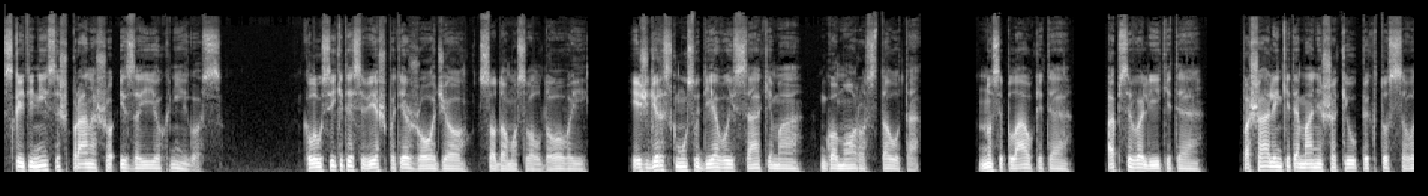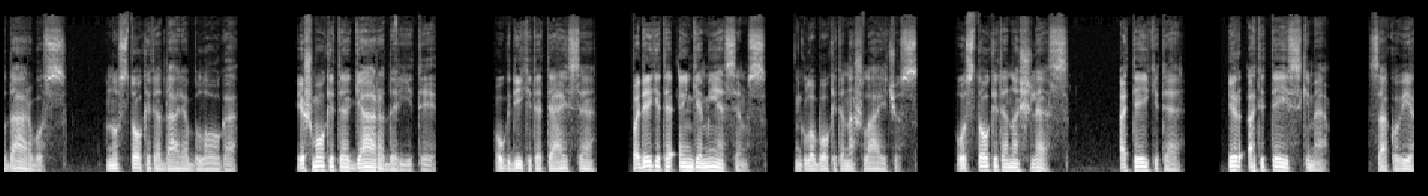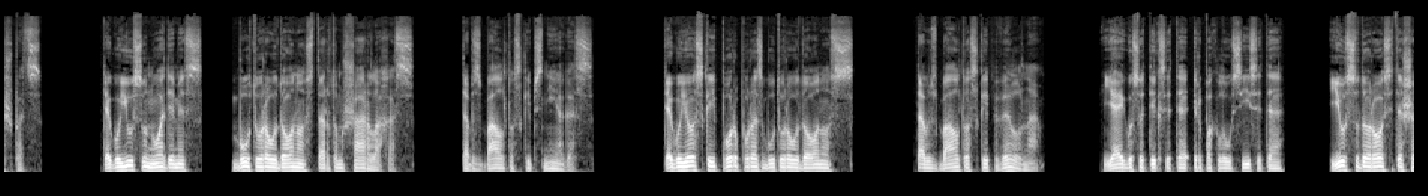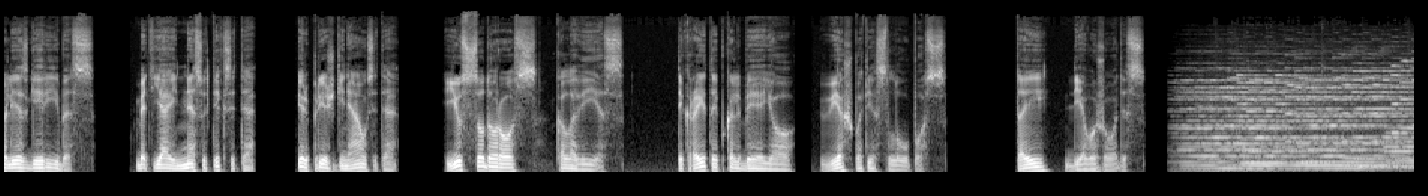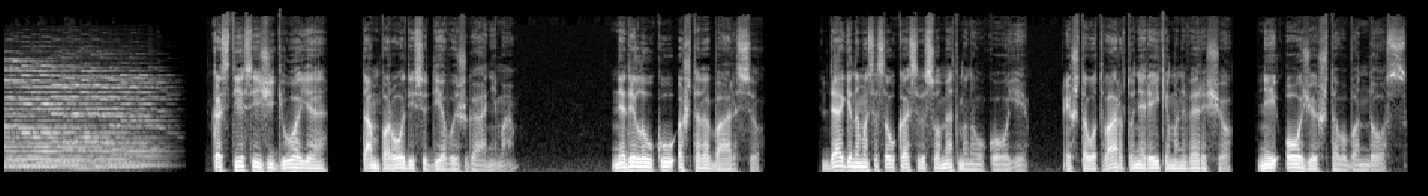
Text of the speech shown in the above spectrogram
Skaitinys iš pranašo Izaijo knygos. Klausykitės viešpatie žodžio, Sodomos valdovai, išgirsk mūsų Dievo įsakymą Gomoros tautą. Nusiplaukite, apsivalykite, pašalinkite man iš akių piktus savo darbus, nustokite darę blogą, išmokite gerą daryti, ugdykite teisę, padėkite engiamiesiems globokite našlaičius, užstokite našles, ateikite ir atiteiskime, sako viešpats. Tegu jūsų nuodėmis būtų raudonos tartum šarlachas, taps baltos kaip sniegas. Tegu jos kaip purpuras būtų raudonos, taps baltos kaip vilna. Jeigu sutiksite ir paklausysite, jūs sudorosite šalies gerybės bet jei nesutiksite ir priešginiausite, jūs sudoros kalavijas. Tikrai taip kalbėjo viešpaties lūpos. Tai Dievo žodis. Kas tiesiai žygiuoja, tam parodysiu Dievo išganimą. Ne dėl laukų aš tave barsiu, Deginamasis aukas visuomet man aukoji. Iš tavo tvarto nereikia man veršio, nei ožio iš tavo bandos.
